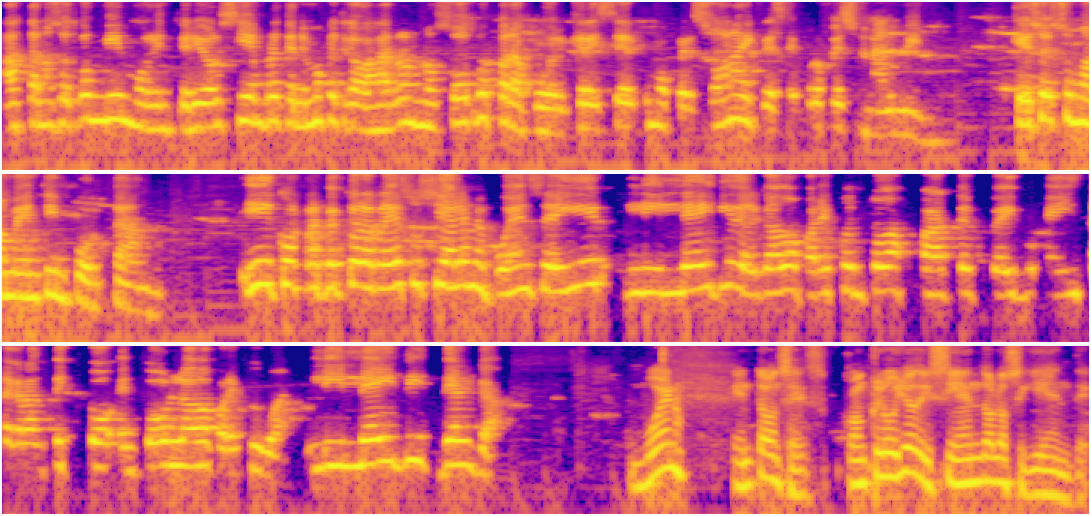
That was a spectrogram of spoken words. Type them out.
hasta nosotros mismos, el interior, siempre tenemos que trabajarlo nosotros para poder crecer como personas y crecer profesionalmente, que eso es sumamente importante. Y con respecto a las redes sociales, me pueden seguir, Lady Delgado, aparezco en todas partes, Facebook e Instagram, TikTok, en todos lados aparezco igual. Lady Delgado. Bueno, entonces concluyo diciendo lo siguiente:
